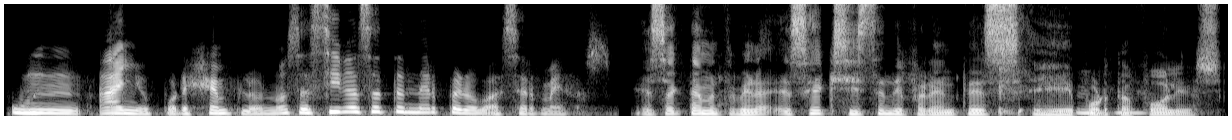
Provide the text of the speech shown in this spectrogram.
un año, por ejemplo, ¿no? O sea, sí vas a tener, pero va a ser menos. Exactamente, mira, es que existen diferentes eh, portafolios.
